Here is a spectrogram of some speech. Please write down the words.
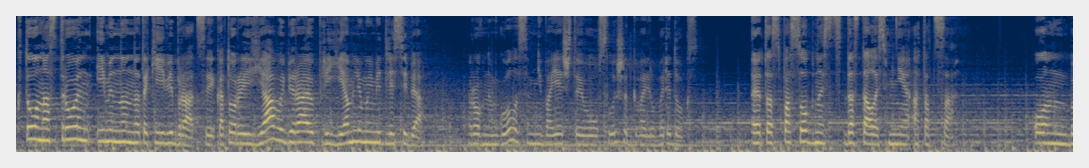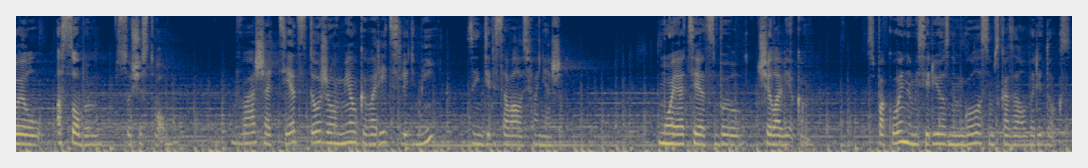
кто настроен именно на такие вибрации, которые я выбираю приемлемыми для себя. Ровным голосом, не боясь, что его услышат, говорил Варидокс. Эта способность досталась мне от отца. Он был особым существом. Ваш отец тоже умел говорить с людьми? – заинтересовалась Фаняша. «Мой отец был человеком», – спокойным и серьезным голосом сказал Варидокс.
